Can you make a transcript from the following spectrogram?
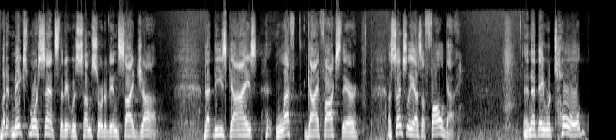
But it makes more sense that it was some sort of inside job. That these guys left Guy Fawkes there essentially as a fall guy. And that they were told,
